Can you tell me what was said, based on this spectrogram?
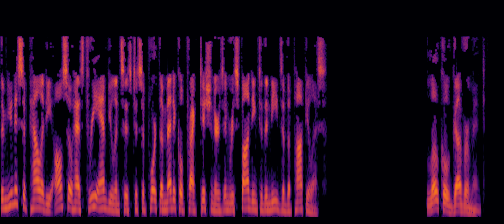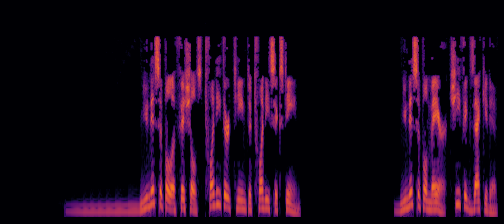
The municipality also has three ambulances to support the medical practitioners in responding to the needs of the populace. Local government Municipal officials 2013 to 2016 Municipal Mayor, Chief Executive,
